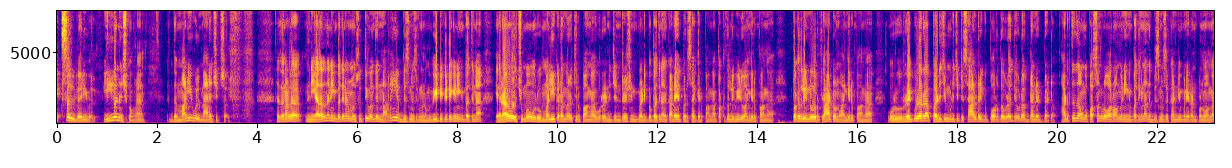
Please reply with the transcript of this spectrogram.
எக்ஸல் வெரி வெல் இல்லைன்னு வச்சுக்கோங்களேன் the money will manage itself அதனால் நீங்கள் அதாவது நீங்கள் பார்த்தீங்கன்னா நம்ம சுற்றி வந்து நிறைய பிஸ்னஸ் இருக்கும் நம்ம வீட்டுக்கிட்டே நீங்கள் பார்த்தீங்கன்னா யாராவது சும்மா ஒரு மளிகை கடை மாதிரி வச்சுருப்பாங்க. ஒரு ரெண்டு ஜென்ரேஷனுக்கு முன்னாடி இப்போ பார்த்தீங்கன்னா கடையை பெருசாக்கியிருப்பாங்க பக்கத்தில் வீடு வாங்கியிருப்பாங்க. பக்கத்தில் இன்னும் ஒரு ஃப்ளாட் ஒன்று வாங்கியிருப்பாங்க. ஒரு ரெகுலராக படித்து முடிச்சுட்டு சேலரிக்கு போகிறத விட தேவோட டன் இட் பெட்டர் அடுத்தது அவங்க பசங்களும் வரவங்க நீங்கள் பார்த்தீங்கன்னா அந்த பிஸ்னஸை கண்டினியூ பண்ணி ரன் பண்ணுவாங்க.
